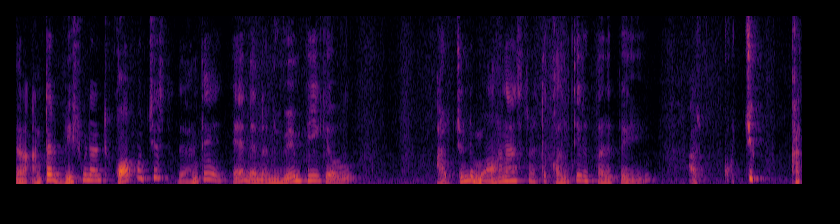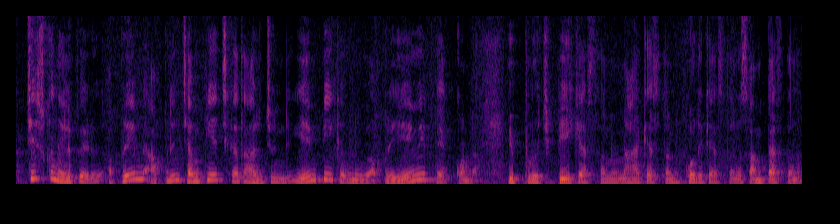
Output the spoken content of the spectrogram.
నేను అంటారు భీష్ముడు అంటే కోపం వచ్చేస్తుంది. అంతే. ఏ నిన్న నువ్వేం పీకావు? అర్జునుడు మోహనాస్త్రంతో కళ్ళు తిరిగి పడిపోయి ఆ కుర్చీ కట్ చేసుకొని వెళ్ళిపోయాడు. అప్పుడేం అప్పుడేం చంపేయచ్చు కదా అర్జునుడు ఏం పీకావు నువ్వు? అప్పుడు ఏమీ పీకకుండా ఇప్పుడు వచ్చి పీకేస్తాను నాకేస్తాను కొరికేస్తాను చంపేస్తాను.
